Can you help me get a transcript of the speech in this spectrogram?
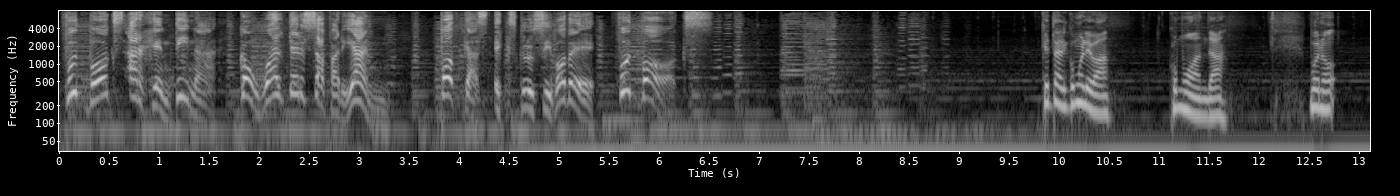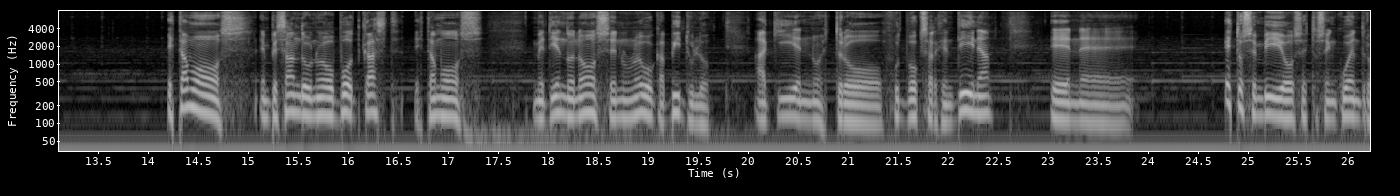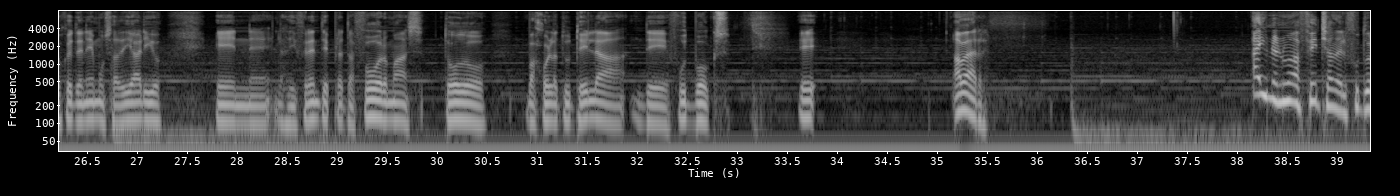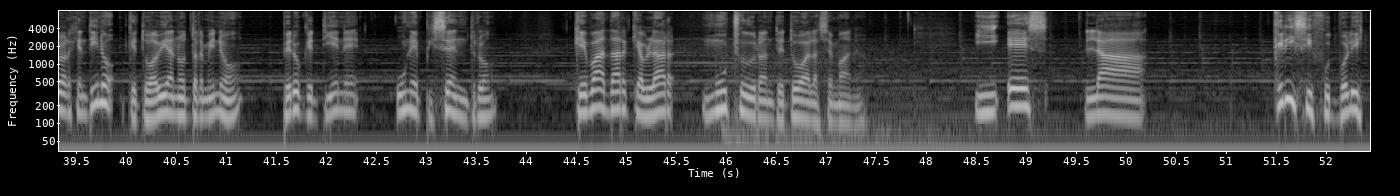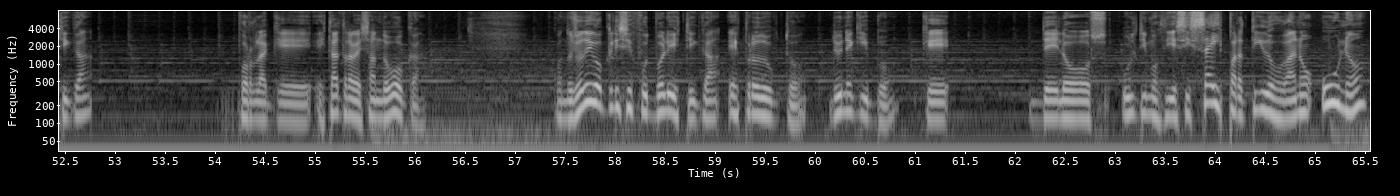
Footbox Argentina con Walter Zafarian. Podcast exclusivo de Footbox. ¿Qué tal? ¿Cómo le va? ¿Cómo anda? Bueno, estamos empezando un nuevo podcast, estamos metiéndonos en un nuevo capítulo aquí en nuestro Footbox Argentina, en eh, estos envíos, estos encuentros que tenemos a diario en eh, las diferentes plataformas, todo bajo la tutela de Footbox. Eh, a ver, hay una nueva fecha en el fútbol argentino que todavía no terminó, pero que tiene un epicentro que va a dar que hablar mucho durante toda la semana. Y es la crisis futbolística por la que está atravesando Boca. Cuando yo digo crisis futbolística es producto de un equipo que de los últimos 16 partidos ganó uno,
